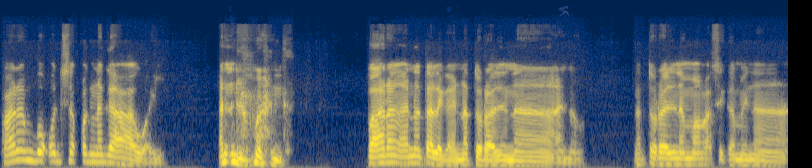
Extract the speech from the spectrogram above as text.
parang bukod sa pag nag-aaway, ano naman, parang ano talaga, natural na ano, natural naman kasi kami na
